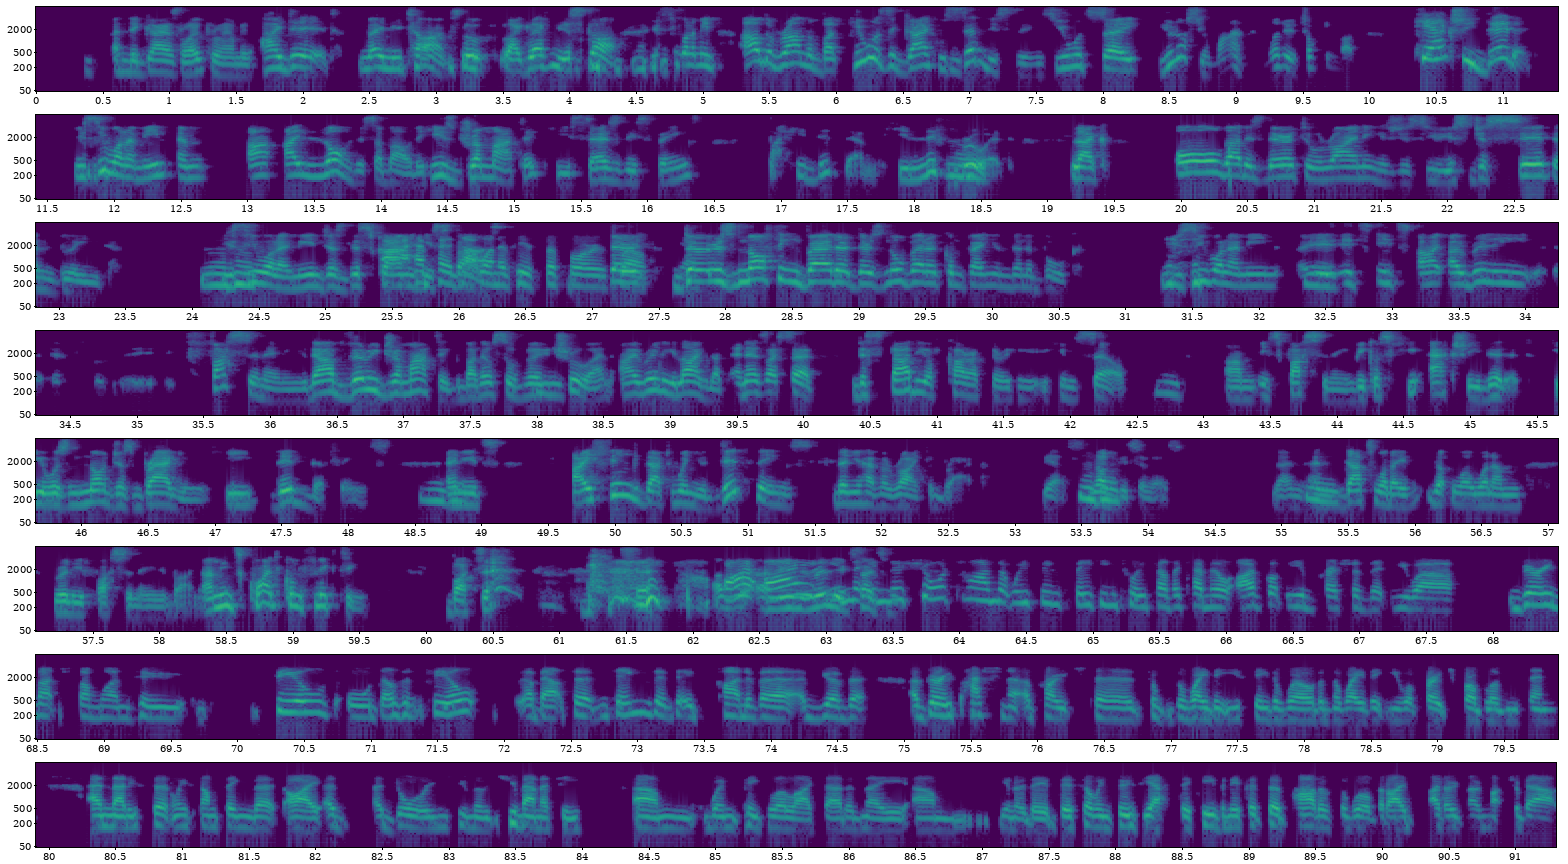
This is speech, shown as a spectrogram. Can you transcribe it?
And the guy's like, I mean, I did many times. Look, like left me a scar. you see what I mean? Out of random, but he was the guy who said these things. You would say, You lost your mind. What are you talking about? He actually did it. You see what I mean? And I, I love this about it. He's dramatic. He says these things, but he did them. He lived mm. through it. Like all that is there to writing is just you, you just sit and bleed. Mm-hmm. You see what I mean? Just describing. I have his heard that one of his before as there, well. Yeah. There is nothing better. There's no better companion than a book. You see what I mean? Mm. It's it's I, I really fascinating. They are very dramatic, but also very mm. true, and I really like that. And as I said, the study of character he, himself mm. um, is fascinating because he actually did it. He was not just bragging; he did the things, mm-hmm. and it's. I think that when you did things, then you have a right to brag. Yes, mm-hmm. not vice versa. And, mm. and that's what I what, what I'm really fascinated by. I mean, it's quite conflicting, but, but uh, I, I, mean, really in, the, in the short time that we've been speaking to each other, Kamil, I've got the impression that you are very much someone who feels or doesn't feel about certain things. It's, it's kind of a you have a, a very passionate approach to, to, the way that you see the world and the way that you approach problems, and and that is certainly something that I adore in human, humanity. Um, when people are like that and they, um, you know, they're, they're so enthusiastic, even if it's a part of the world that I, I don't know much about.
